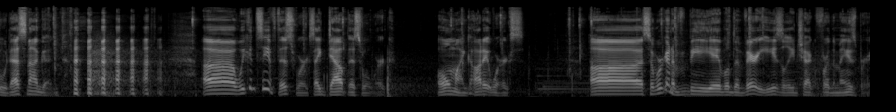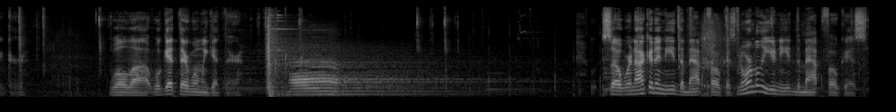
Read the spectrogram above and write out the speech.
Ooh, that's not good. uh, we can see if this works. I doubt this will work. Oh my god, it works. Uh, so we're gonna be able to very easily check for the maze breaker. We'll, uh, we'll get there when we get there. So we're not gonna need the map focus. Normally you need the map focus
